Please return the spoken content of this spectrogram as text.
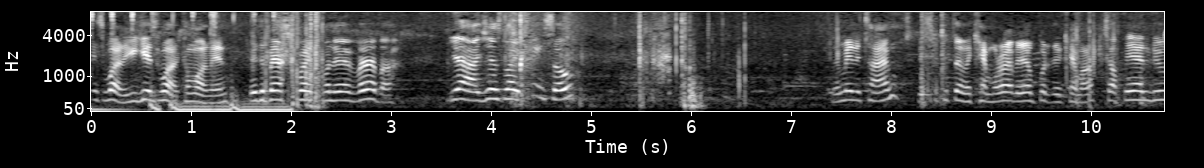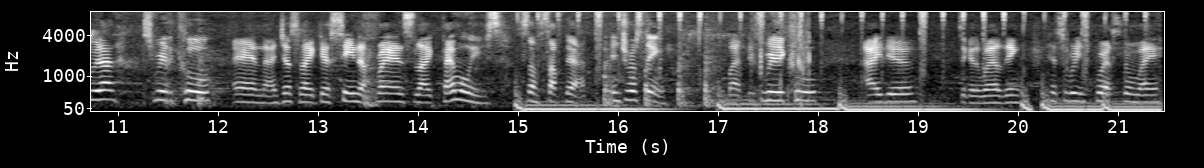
Guess what? You guess what? Come on, man. You're the best friend forever. Yeah, I just like think so many times. Just put on the camera, but don't put the camera. Jump in, do that. It's really cool. And I just like uh, seeing the friends, like families, some stuff that interesting. But it's really cool idea to get a welding. It's really impressed with my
